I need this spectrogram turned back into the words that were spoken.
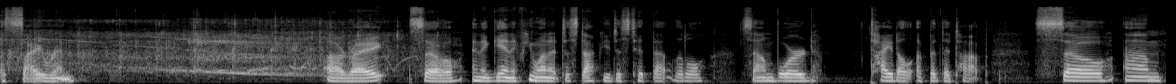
a siren. All right. So, and again, if you want it to stop, you just hit that little soundboard title up at the top. So, um,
